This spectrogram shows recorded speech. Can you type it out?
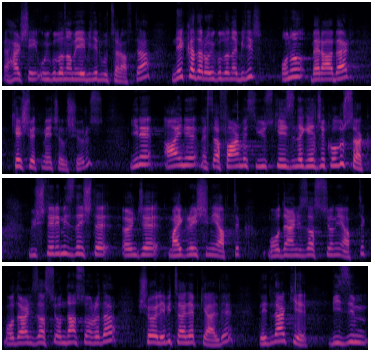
Her şey uygulanamayabilir bu tarafta. Ne kadar uygulanabilir onu beraber keşfetmeye çalışıyoruz. Yine aynı mesela pharmacy use case'ine gelecek olursak müşterimizle işte önce migration yaptık, modernizasyonu yaptık. Modernizasyondan sonra da şöyle bir talep geldi. Dediler ki bizim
